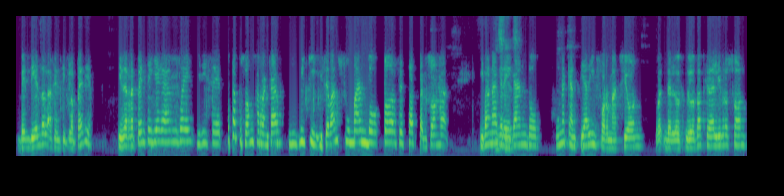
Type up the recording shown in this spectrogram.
vendiendo las enciclopedias. Y de repente llega un güey y dice, puta, pues vamos a arrancar un wiki. Y se van sumando todas estas personas y van agregando una cantidad de información. De los, de los datos que da el libro son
